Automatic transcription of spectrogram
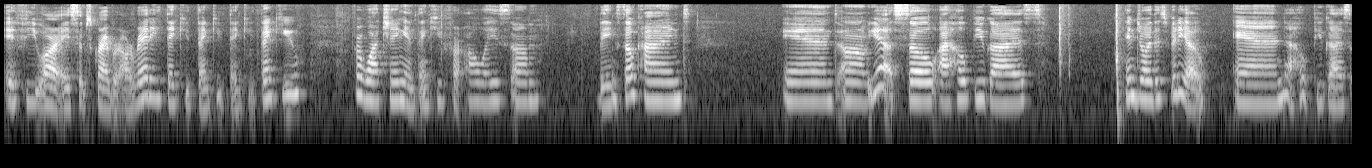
If you are a subscriber already, thank you, thank you, thank you, thank you for watching and thank you for always um, being so kind. And um, yeah, so I hope you guys enjoy this video and I hope you guys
